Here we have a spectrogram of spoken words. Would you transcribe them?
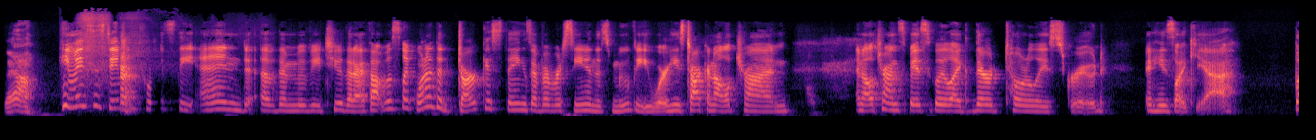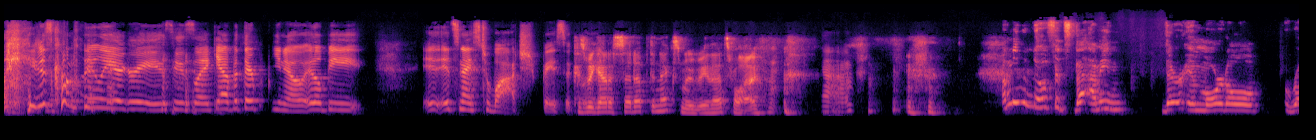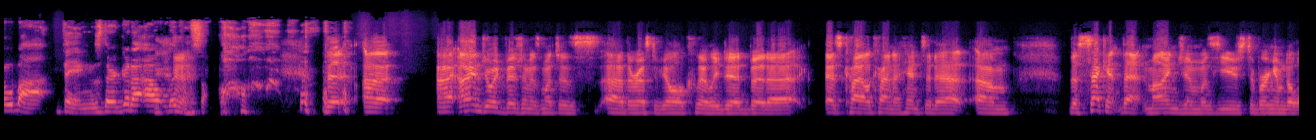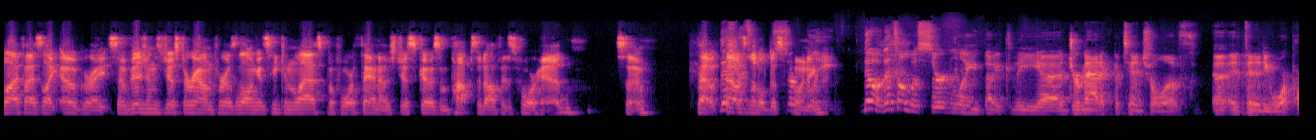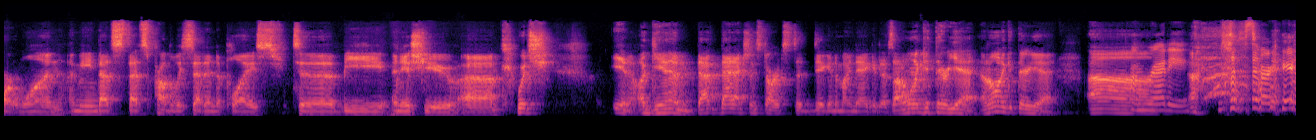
Yeah. He makes a statement towards the end of the movie too that I thought was like one of the darkest things I've ever seen in this movie, where he's talking to Ultron, and Ultron's basically like they're totally screwed, and he's like, yeah, like he just completely agrees. He's like, yeah, but they're you know it'll be it, it's nice to watch, basically. Because we got to set up the next movie. That's why. Yeah. I don't even know if it's that. I mean, they're immortal robot things. They're gonna outlive us all. the, uh, I, I, enjoyed Vision as much as uh, the rest of y'all clearly did, but uh, as Kyle kind of hinted at, um, the second that mind gem was used to bring him to life, I was like, oh great, so Vision's just around for as long as he can last before Thanos just goes and pops it off his forehead. So that, that was a little disappointing. No, that's almost certainly like the uh, dramatic potential of uh, Infinity War Part One. I mean, that's that's probably set into place to be an issue, uh, which you know, again, that that actually starts to dig into my negatives. I don't want to get there yet. I don't want to get there yet. Um, I'm ready. Sorry.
